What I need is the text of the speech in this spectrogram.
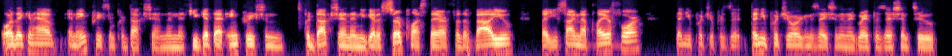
or they can have an increase in production. And if you get that increase in production and you get a surplus there for the value that you signed that player for, then you put your then you put your organization in a great position to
